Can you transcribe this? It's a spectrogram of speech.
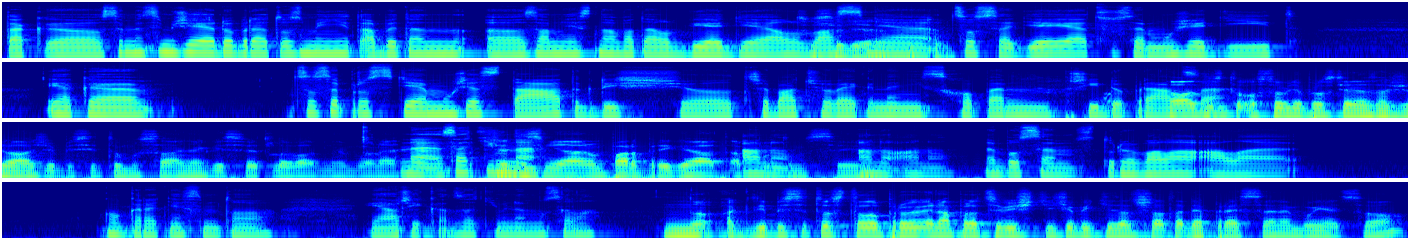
tak eh, si myslím, že je dobré to zmínit, aby ten eh, zaměstnavatel věděl co vlastně, se co se děje, co se může dít, jaké, co se prostě může stát, když třeba člověk není schopen přijít do práce. Ale ty jsi to osobně prostě nezažila, že by si to musela nějak vysvětlovat, nebo ne? Ne, zatím Protože ne. ty jsi měla jenom pár brigád a ano, potom si... Ano, ano. Nebo jsem studovala, ale Konkrétně jsem to já říkat zatím nemusela. No a kdyby se to stalo pro na pracovišti, že by ti začala ta deprese nebo něco,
